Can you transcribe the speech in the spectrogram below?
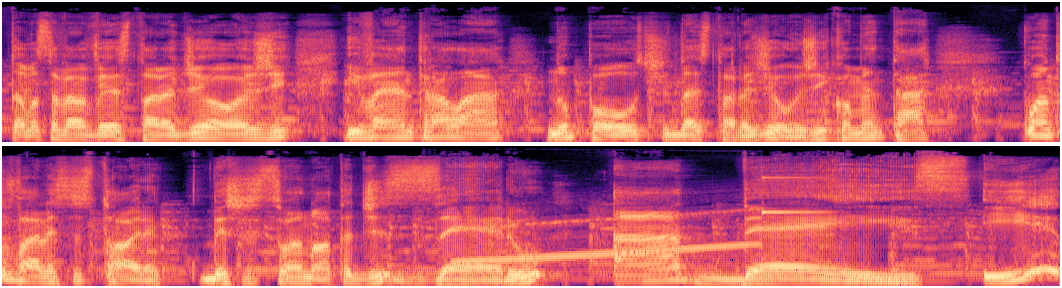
Então você vai ouvir a história de hoje e vai entrar lá no post da história de hoje e comentar quanto vale essa história. Deixa sua nota de zero a 10. E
